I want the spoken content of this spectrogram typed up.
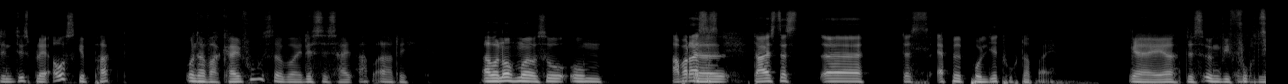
den Display ausgepackt und da war kein Fuß dabei. Das ist halt abartig. Aber nochmal so, um Aber da ist, Äh, das, da ist das, äh, das Apple-Poliertuch dabei. ja, ja, das irgendwie 50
